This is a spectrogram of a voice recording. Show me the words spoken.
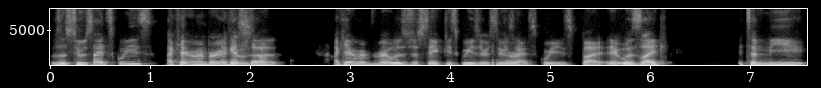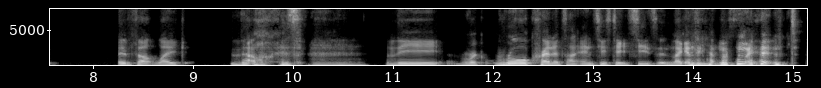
was it a suicide squeeze? I can't remember. I guess so. A, I can't remember if it was just safety squeeze or suicide squeeze, but it was like to me, it felt like that was the roll credits on NC State season, like in that moment.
